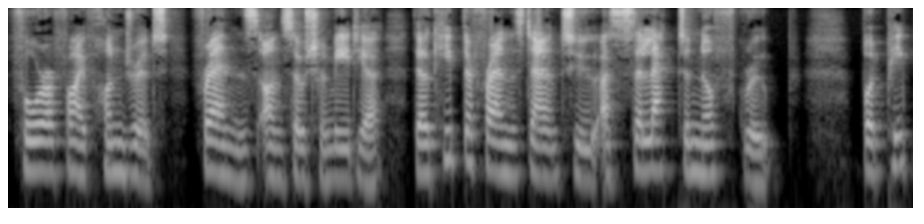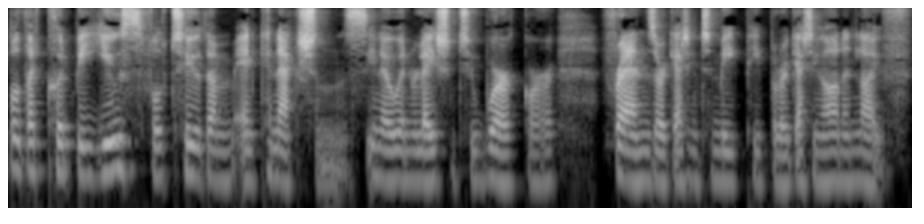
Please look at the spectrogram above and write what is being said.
four or 500 friends on social media. They'll keep their friends down to a select enough group, but people that could be useful to them in connections, you know, in relation to work or friends or getting to meet people or getting on in life.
